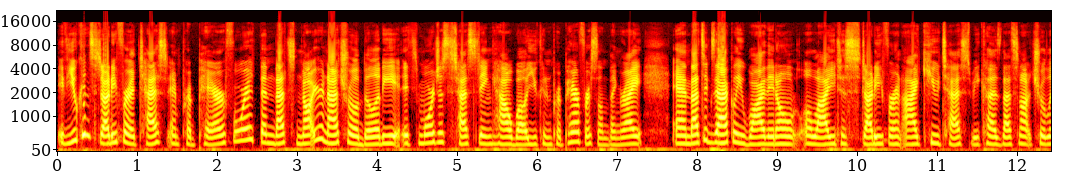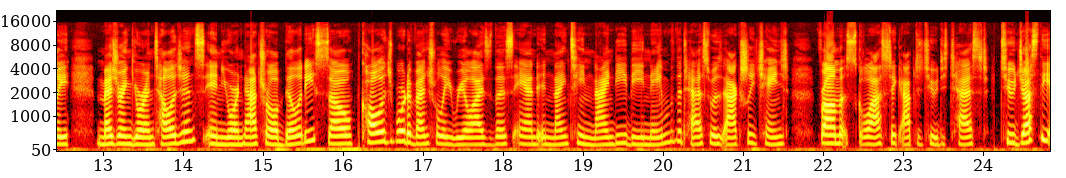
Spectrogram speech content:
if you can study for a test and prepare for it, then that's not your natural ability. It's more just testing how well you can prepare for something, right? And that's exactly why they don't allow you to study for an IQ test because that's not truly measuring your intelligence in your natural ability. So, College Board eventually realized this and in 1990 the name of the test was actually changed from Scholastic Aptitude Test to just the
